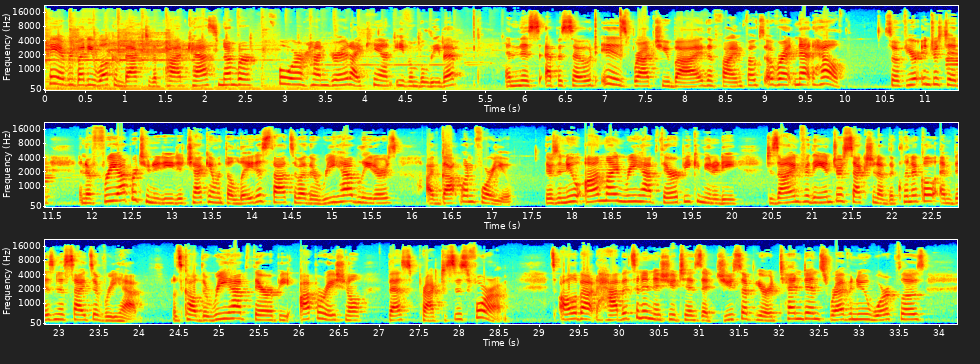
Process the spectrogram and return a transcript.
Hey, everybody, welcome back to the podcast number 400. I can't even believe it. And this episode is brought to you by the fine folks over at Net Health. So, if you're interested in a free opportunity to check in with the latest thoughts of other rehab leaders, I've got one for you. There's a new online rehab therapy community designed for the intersection of the clinical and business sides of rehab. It's called the Rehab Therapy Operational Best Practices Forum. It's all about habits and initiatives that juice up your attendance, revenue, workflows,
